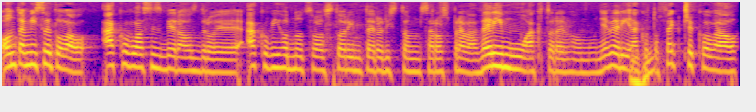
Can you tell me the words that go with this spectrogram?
On tam vysvetloval, ako vlastne zbieral zdroje, ako vyhodnocoval, s ktorým teroristom sa rozpráva, verí mu a ktorého mu neverí, mm-hmm. ako mhm. to fact checkoval,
